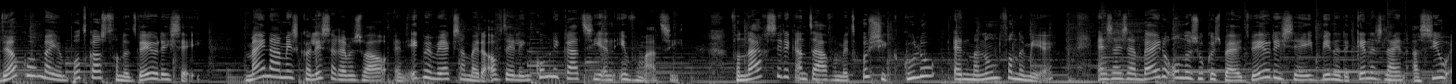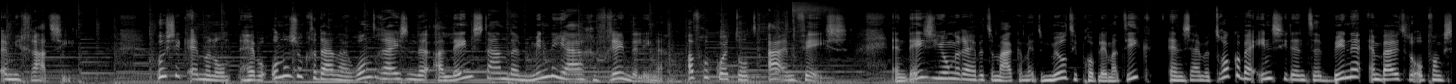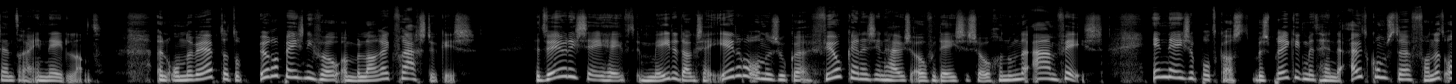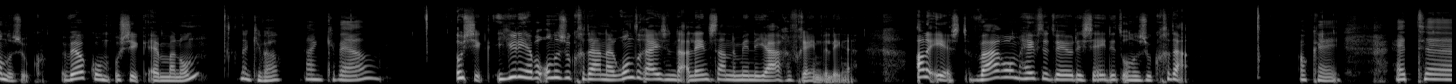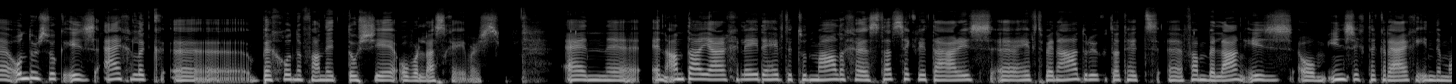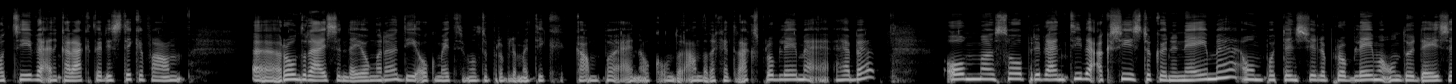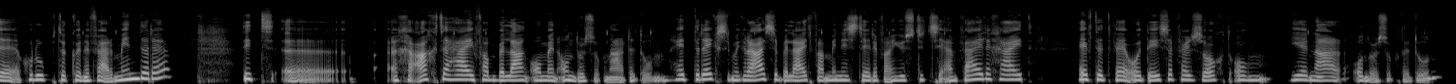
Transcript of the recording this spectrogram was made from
Welkom bij een podcast van het WODC. Mijn naam is Carlissa Remmeswaal en ik ben werkzaam bij de afdeling Communicatie en Informatie. Vandaag zit ik aan tafel met Ushik Kulu en Manon van der Meer. En zij zijn beide onderzoekers bij het WODC binnen de kennislijn Asiel en Migratie. Ushik en Manon hebben onderzoek gedaan naar rondreizende alleenstaande minderjarige vreemdelingen, afgekort tot AMV's. En deze jongeren hebben te maken met multiproblematiek en zijn betrokken bij incidenten binnen en buiten de opvangcentra in Nederland. Een onderwerp dat op Europees niveau een belangrijk vraagstuk is. Het WODC heeft, mede dankzij eerdere onderzoeken, veel kennis in huis over deze zogenoemde AMV's. In deze podcast bespreek ik met hen de uitkomsten van het onderzoek. Welkom Oesik en Manon. Dankjewel. Dankjewel. Oesik, jullie hebben onderzoek gedaan naar rondreizende alleenstaande minderjarige vreemdelingen. Allereerst, waarom heeft het WODC dit onderzoek gedaan? Oké, het uh, onderzoek is eigenlijk uh, begonnen van het dossier over lastgevers. En uh, een aantal jaar geleden heeft de toenmalige staatssecretaris heeft benadrukt dat het van belang is om inzicht te krijgen in de motieven en karakteristieken van rondreizende jongeren die ook met multiproblematiek kampen en ook onder andere gedragsproblemen hebben om uh, zo preventieve acties te kunnen nemen om potentiële problemen onder deze groep te kunnen verminderen. Dit uh, geachte hij van belang om een onderzoek naar te doen. Het rechtsmigratiebeleid van het ministerie van Justitie en Veiligheid heeft het WODC verzocht om hiernaar onderzoek te doen.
